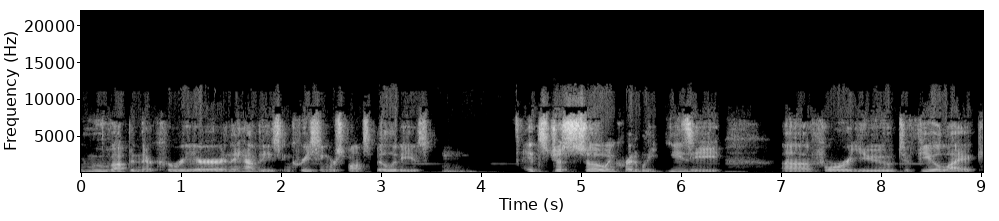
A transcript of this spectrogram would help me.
move up in their career and they have these increasing responsibilities, it's just so incredibly easy uh, for you to feel like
